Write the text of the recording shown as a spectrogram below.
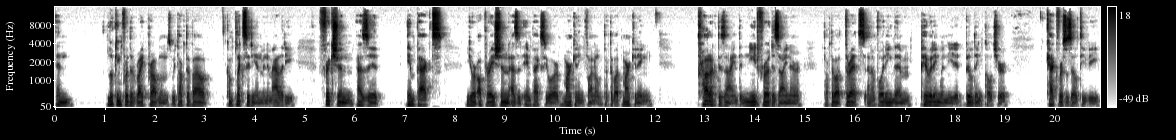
and looking for the right problems. We talked about complexity and minimality, friction as it impacts your operation, as it impacts your marketing funnel. We talked about marketing, product design, the need for a designer, talked about threats and avoiding them, pivoting when needed, building culture, CAC versus LTV.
